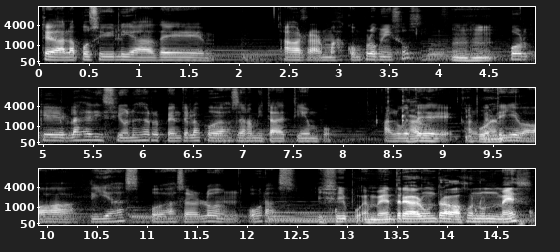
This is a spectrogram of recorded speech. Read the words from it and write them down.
Te da la posibilidad de agarrar más compromisos. Porque las ediciones de repente las puedes hacer a mitad de tiempo. Algo, que, te, algo que te llevaba días, puedes hacerlo en horas. Y sí, pues en vez de entregar un trabajo en un mes,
